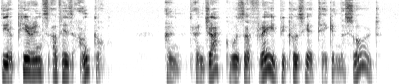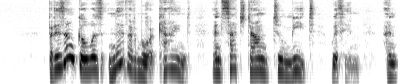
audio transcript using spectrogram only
the appearance of his uncle, and, and Jack was afraid because he had taken the sword. But his uncle was never more kind, and sat down to meat with him, and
